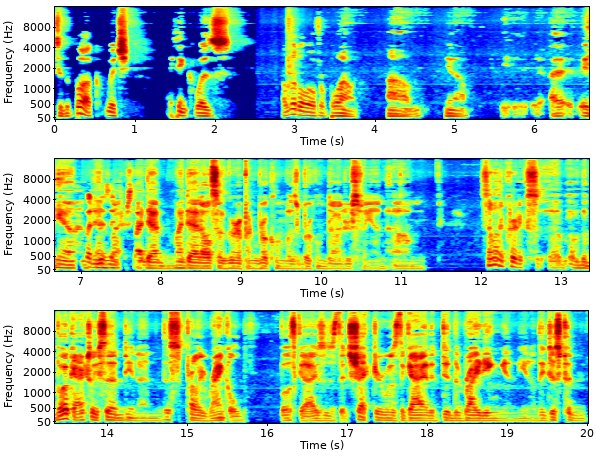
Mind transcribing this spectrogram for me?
to the book, which I think was a little overblown. Um, you know, it, yeah, but it is my, interesting. My dad, my dad also grew up in Brooklyn, was a Brooklyn Dodgers fan. Um, some of the critics of, of, the book actually said, you know, and this probably rankled both guys, is that Shecter was the guy that did the writing, and you know they just couldn't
